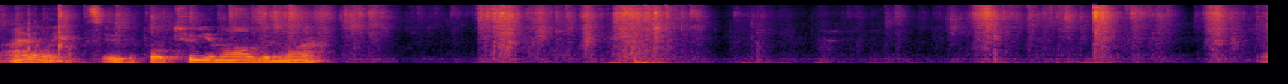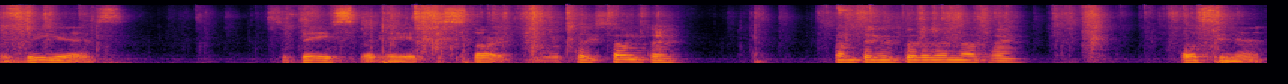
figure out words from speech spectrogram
Finally. So we can pull two Yamals in one. Rodriguez. It's a base, but hey, it's a start. We'll take something. Something is better than nothing. Ossinet.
